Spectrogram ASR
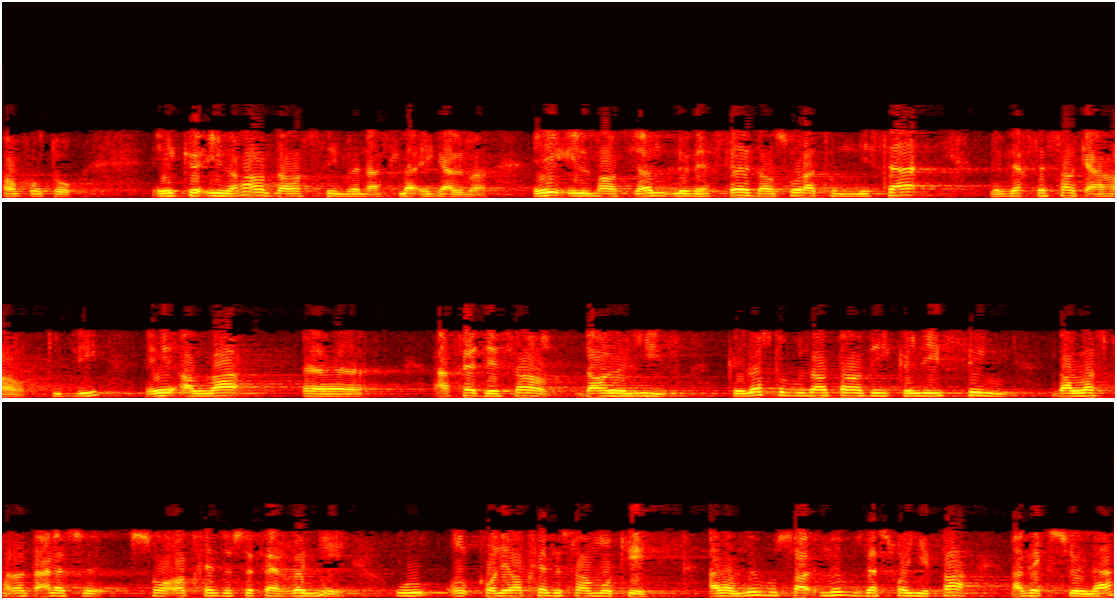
en photo et qu'il rentre dans ces menaces-là également. Et il mentionne le verset dans Surah An-Nisa, le verset 140, qui dit Et Allah euh, a fait descendre dans le livre que lorsque vous entendez que les signes d'Allah sont en train de se faire renier ou qu'on est en train de s'en moquer, alors ne vous, ne vous assoyez pas avec ceux-là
